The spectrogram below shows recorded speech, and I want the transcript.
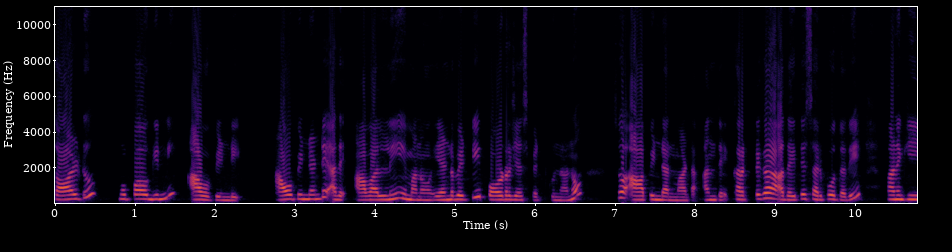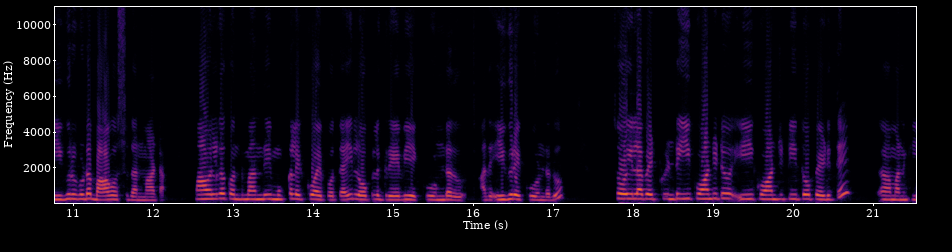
సాల్ట్ ముప్పావు గిన్నె ఆవపిండి ఆవపిండి అంటే అదే ఆవాల్ని మనం ఎండబెట్టి పౌడర్ చేసి పెట్టుకున్నాను. సో ఆ పిండి అన్నమాట. అంతే. కరెక్ట్గా అదైతే సరిపోతుంది. మనకి ఇగురు కూడా బాగా వస్తుంది అనమాట మామూలుగా కొంతమంది ముక్కలు ఎక్కువ అయిపోతాయి. లోపల గ్రేవీ ఎక్కువ ఉండదు. అదే ఇగురు ఎక్కువ ఉండదు. సో ఇలా పెట్టుకుంటే ఈ క్వాంటిటీ ఈ క్వాంటిటీతో పెడితే మనకి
